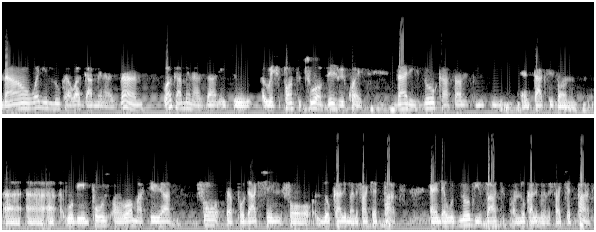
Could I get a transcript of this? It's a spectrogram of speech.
Now, when you look at what government has done, what government has done is to respond to two of these requests. That is, no customs duty and taxes on uh, uh, uh, will be imposed on raw materials for the production for locally manufactured parts, and there would not be VAT on locally manufactured parts.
